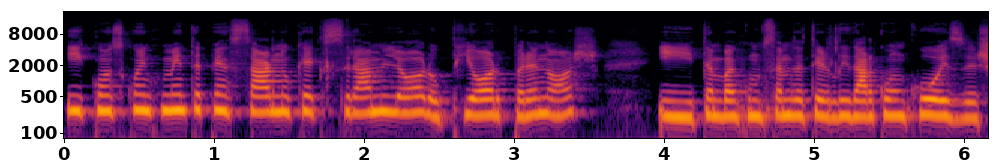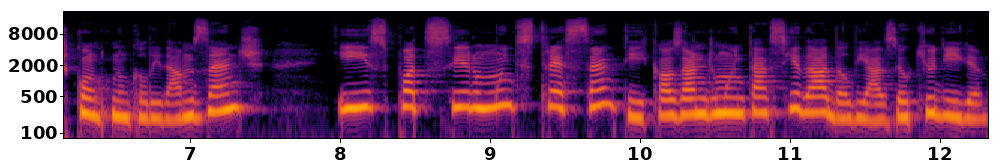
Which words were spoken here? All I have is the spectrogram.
e, consequentemente, a pensar no que é que será melhor ou pior para nós e também começamos a ter de lidar com coisas com que nunca lidámos antes e isso pode ser muito estressante e causar-nos muita ansiedade, aliás, é o que eu diga.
